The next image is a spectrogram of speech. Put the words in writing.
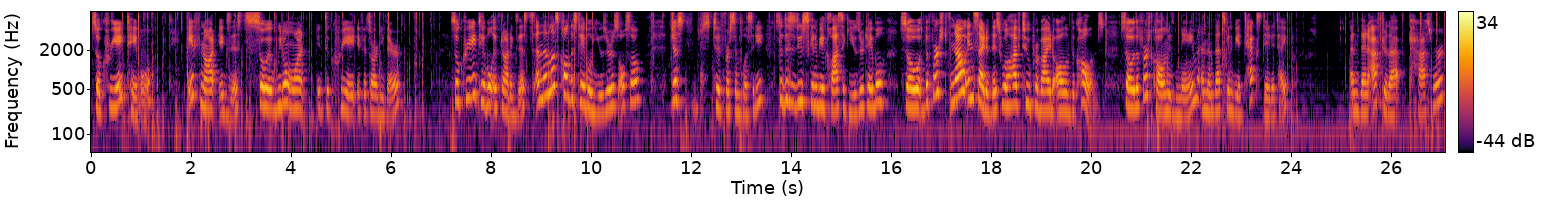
So create table, if not exists, so we don't want it to create if it's already there. So create table if not exists, and then let's call this table users also, just to for simplicity. So this is just going to be a classic user table. So the first, now inside of this, we'll have to provide all of the columns. So the first column is name, and then that's going to be a text data type. And then after that, password,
